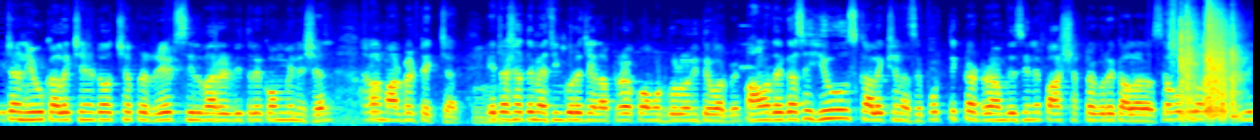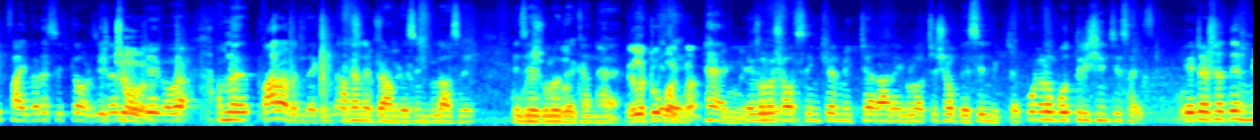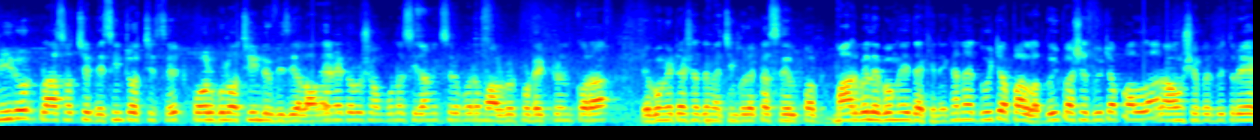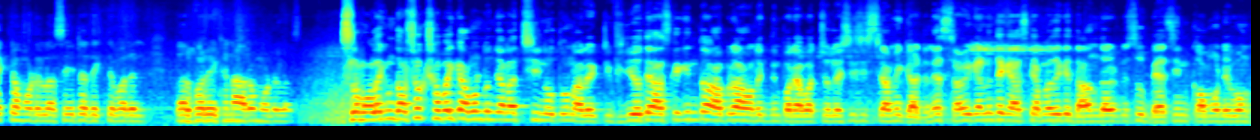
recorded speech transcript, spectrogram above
এটা new collection এটা হচ্ছে আপনার রেড সিলভারের ভিতরে কম্বিনেশন আর মার্বেল টেক্সচার এটার সাথে ম্যাচিং করে চাইলে আপনারা কমোডগুলো নিতে পারবেন। আমাদের কাছে হিউজ কালেকশন আছে। প্রত্যেকটা ড্রাম বেসিনে পাঁচ সাতটা করে কালার আছে। কাপড়গুলো অ্যাক্রিলিক ফাইবারের সিট কভার যেটা। যেভাবে আপনি পারাবেন দেখেন এখানে ড্রাম বেসিনগুলো আছে। এই যে এগুলো দেখেন হ্যাঁ। এগুলো টু পার্ট না? হ্যাঁ এগুলো সব সিঙ্কের মিক্সচার আর এগুলো হচ্ছে সব বেসিন মিক্সচার পুরো হলো বত্রিশ ইঞ্চি সাইজ এটার সাথে মিরর প্লাস হচ্ছে বেসিনটা হচ্ছে সেট কলগুলো হচ্ছে ইন্ডিভিজুয়াল আলাদা এটা হলো সম্পূর্ণ সিরামিক্সের উপরে মার্বেল প্রোটেক্টন করা এবং এটার সাথে ম্যাচিং করে একটা সেলফ পাবে মার্বেল এবং এই দেখেন এখানে দুইটা পাল্লা দুই পাশে দুইটা পাল্লা। রাউন্ড শেপের ভিতরে একটা মডেল আছে এটা দেখতে পারেন। তারপরে এখানে আরও মডেল আছে। আসসালামু আলাইকুম দর্শক সবাইকে আমন্ত্রণ জানাচ্ছি নতুন আরও একটি ভিডিওতে। আজকে কিন্তু আমরা অনেকদিন পরে আবার চলে এসেছি ইসলামিক গার্ডেনে ইসলামিক গার্ডেন থেকে আজকে আপনাদেরকে দাম দেওয়ার কিছু বেসিন কমোড এবং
